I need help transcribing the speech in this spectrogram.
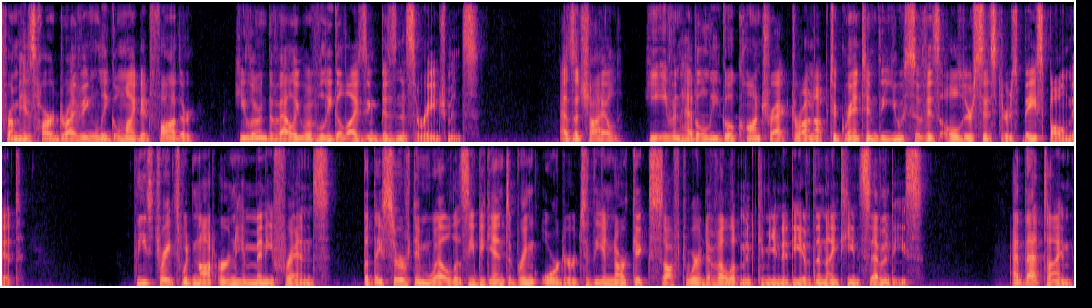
From his hard driving, legal minded father, he learned the value of legalizing business arrangements. As a child, he even had a legal contract drawn up to grant him the use of his older sister's baseball mitt. These traits would not earn him many friends, but they served him well as he began to bring order to the anarchic software development community of the 1970s. At that time,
